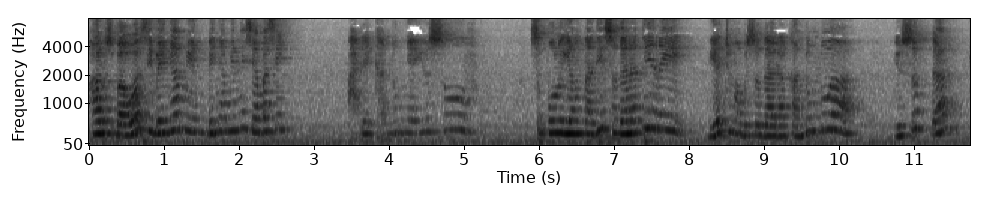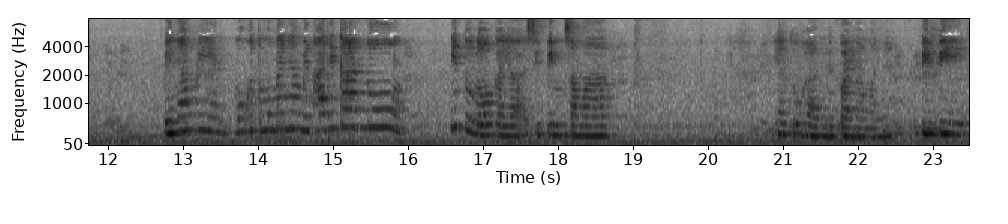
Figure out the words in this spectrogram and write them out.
harus bawa si Benyamin. Benyamin ini siapa sih? Adik kandungnya Yusuf. Sepuluh yang tadi saudara tiri. Dia cuma bersaudara kandung dua. Yusuf dan Benyamin. Mau ketemu Benyamin adik kandung. Itu loh kayak si Pink sama ya Tuhan lupa namanya. Vivi.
